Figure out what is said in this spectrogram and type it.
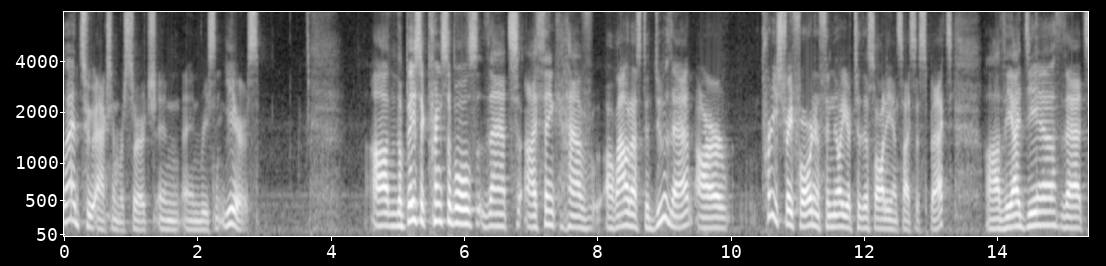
led to action research in, in recent years. Um, the basic principles that I think have allowed us to do that are pretty straightforward and familiar to this audience, I suspect. Uh, the idea that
